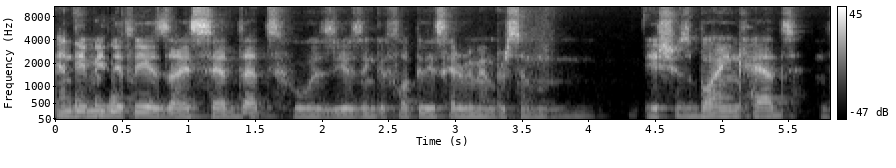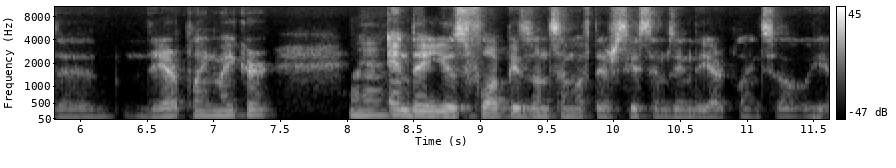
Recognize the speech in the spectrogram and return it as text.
and immediately, as I said that, who was using a floppy disk, I remember some issues Boeing had, the the airplane maker, mm-hmm. and they use floppies on some of their systems in the airplane. So yeah,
